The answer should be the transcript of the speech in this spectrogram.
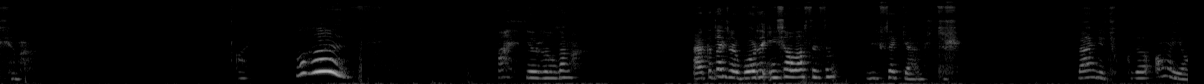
Işını. Ay. Uhu. Ay yoruldum. Arkadaşlar bu arada inşallah sesim yüksek gelmiştir. Bence çok güzel ama ya.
